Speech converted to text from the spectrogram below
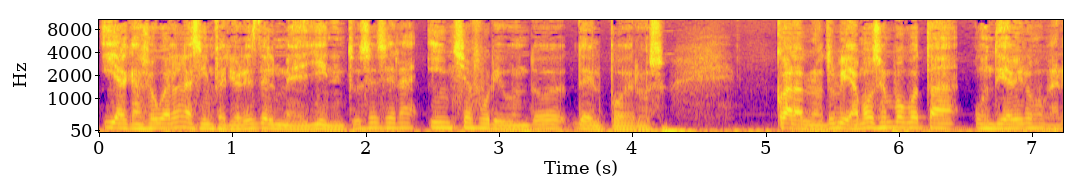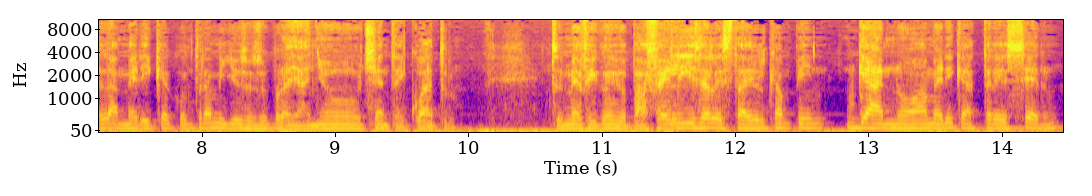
y alcanzó a jugar en las inferiores del Medellín. Entonces era hincha furibundo del poderoso. Cuando nosotros vivíamos en Bogotá, un día vino a jugar el América contra Millos, eso por allá año 84. Entonces me fui con mi papá feliz al Estadio El Campín, ganó América 3-0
